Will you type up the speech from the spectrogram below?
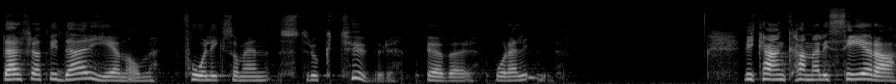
därför att vi därigenom får liksom en struktur över våra liv. Vi kan kanalisera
